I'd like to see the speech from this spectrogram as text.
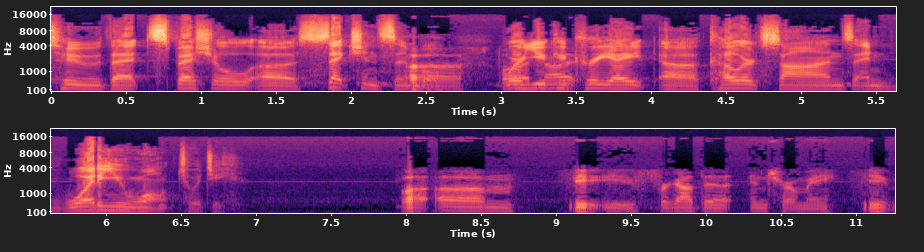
to that special uh, section symbol Uh, where you Fortnite? could create uh, colored signs and what do you want, Twitchy? But um, you, you forgot to intro me. You,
